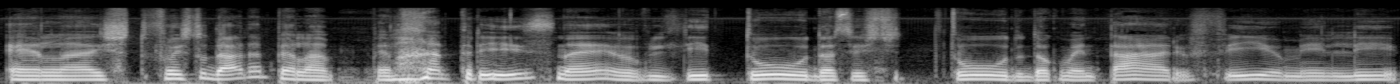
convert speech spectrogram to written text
ela foi estudada pela, pela atriz, né? Eu li tudo, assisti tudo, documentário, filme, li.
